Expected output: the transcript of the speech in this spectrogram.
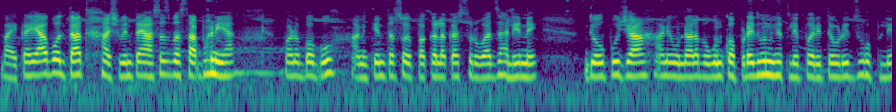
बायका या बोलतात अश्विनताई असंच बसा पण या. पण बघू आणखीन तर स्वयंपाकाला काय सुरुवात झाली नाही. देवपूजा आणि उन्हाला बघून कपडे धुवून घेतले परी तेवढी झोपली.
